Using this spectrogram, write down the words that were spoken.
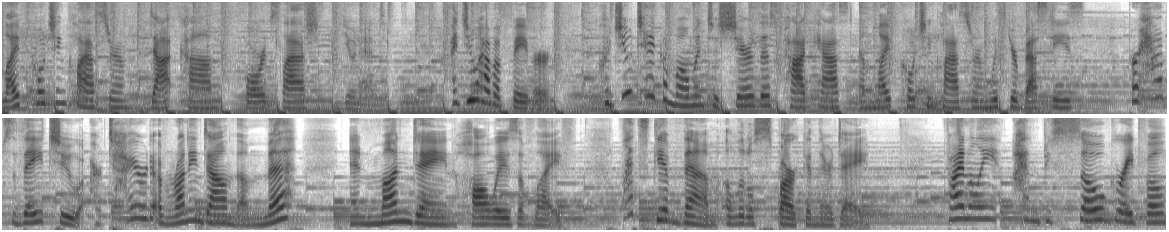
lifecoachingclassroom.com forward slash unit. I do have a favor. Could you take a moment to share this podcast and Life Coaching Classroom with your besties? Perhaps they too are tired of running down the meh and mundane hallways of life. Let's give them a little spark in their day. Finally, I'd be so grateful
